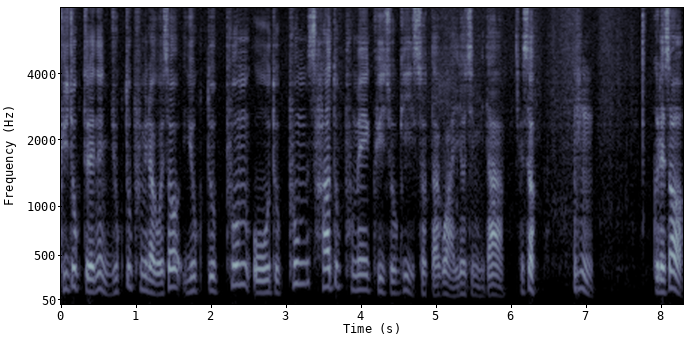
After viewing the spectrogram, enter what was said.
귀족들에는 육두품이라고 해서 육두품, 오두품, 사두품의 귀족이 있었다고 알려집니다. 그래서 그래서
